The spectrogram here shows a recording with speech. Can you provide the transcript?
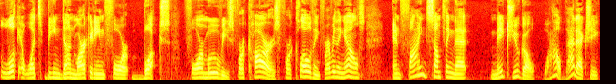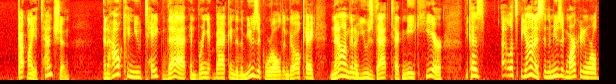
look at what's being done marketing for books, for movies, for cars, for clothing, for everything else, and find something that makes you go, wow, that actually got my attention. And how can you take that and bring it back into the music world and go, okay, now I'm going to use that technique here? Because uh, let's be honest, in the music marketing world,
